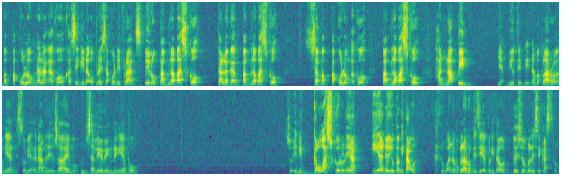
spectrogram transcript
magpakulong na lang ako kasi gina-oppress ako ni Franz, pero paglabas ko, talagang paglabas ko, sa magpakulong ako, paglabas ko, hanapin yeah, muted. Di na maklaro ang iyang istorya. Namin ni usahay mo sa liring ng iyang po. So inigawas ko niya, iya yung pangitaon. Wala maklaro kasi ang pangitaon. Sumalis si Castro.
